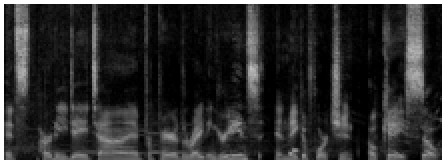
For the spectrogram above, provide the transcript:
It's party day time. Prepare the right ingredients and make a fortune. Okay, so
